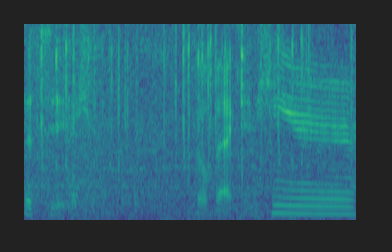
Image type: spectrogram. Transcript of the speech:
Let's see. Go back in here.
